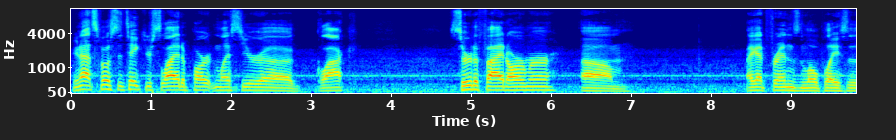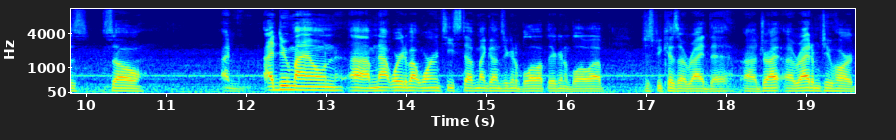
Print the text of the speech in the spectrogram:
you're not supposed to take your slide apart unless you're a Glock certified armor. Um, I got friends in low places, so I I do my own. Uh, I'm not worried about warranty stuff. My guns are to blow up. They're to blow up just because I ride the uh, I ride them too hard.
